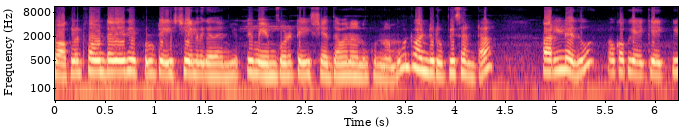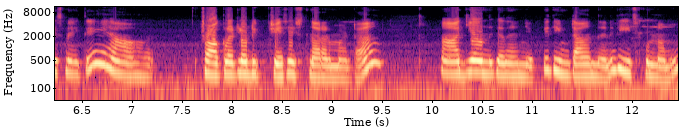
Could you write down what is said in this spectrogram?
chocolate fountain అనేది ఎప్పుడు టేస్ట్ చేయలేదు కదా అని చెప్పి మేము కూడా టేస్ట్ చేద్దామని అనుకున్నాము. ట్వంటీ రూపీస్ అంట. పర్లేదు ఒక కేక్ కేక్ పీస్ని అయితే చాక్లెట్లో డిప్ చేసి ఇస్తున్నారనమాట ఆద్య ఉంది కదా అని చెప్పి తింటా ఉందని తీసుకున్నాము.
